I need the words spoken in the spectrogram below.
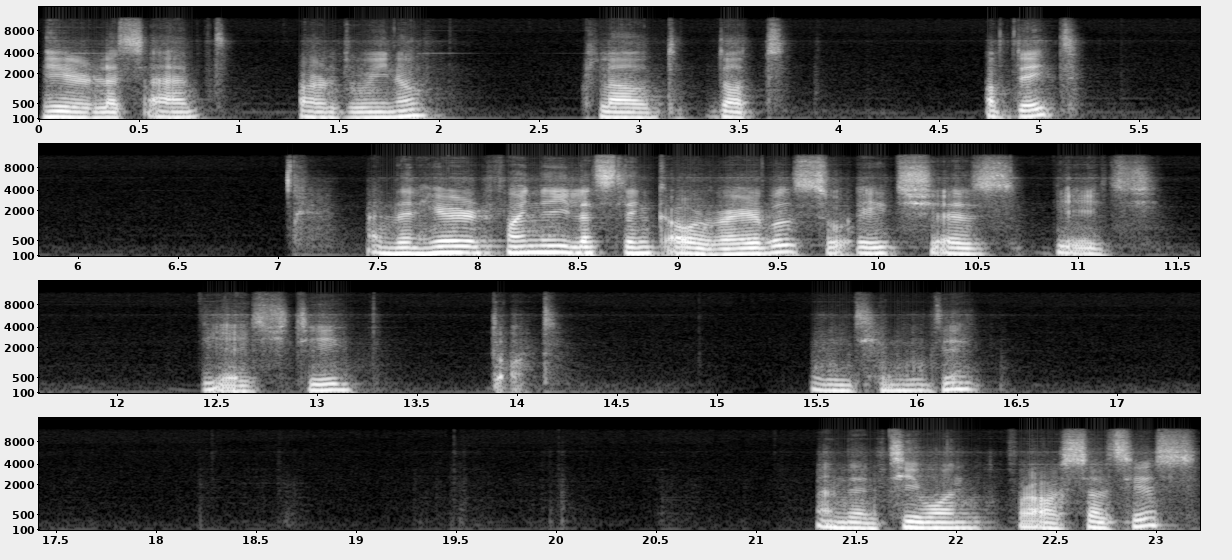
here let's add arduino cloud dot update and then here finally let's link our variables so h is dh dht dot read humidity and then T1 for our Celsius.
